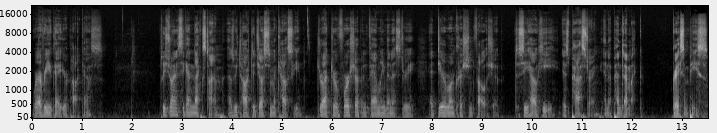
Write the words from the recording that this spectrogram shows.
wherever you get your podcasts. Please join us again next time as we talk to Justin Mikowski, Director of Worship and Family Ministry at Dearborn Christian Fellowship to see how he is pastoring in a pandemic. Grace and peace.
